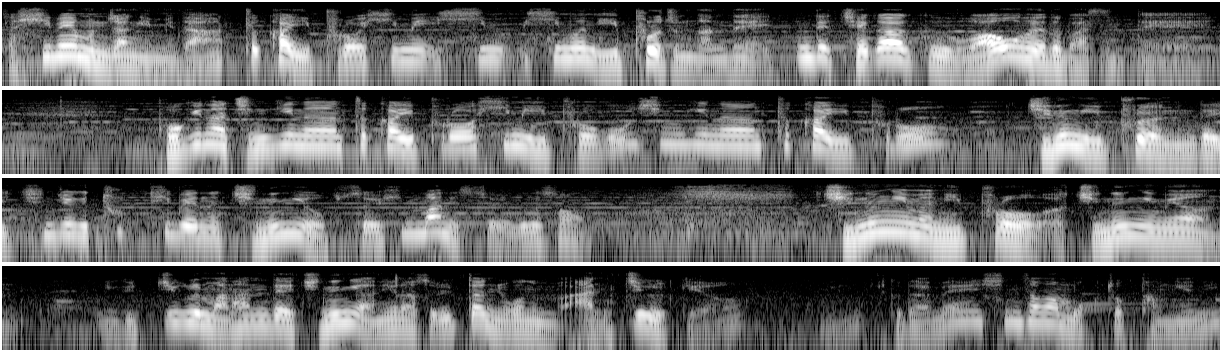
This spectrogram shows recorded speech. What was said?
자, 힘의 문장입니다. 특화 2% 힘이, 힘, 힘은 2% 증가인데 근데 제가 그 Wowhead 봤을 때 보기나 진기는 특화 2% 힘이 2%고 신기는 특화 2% 지능이 2%였는데 친적이 투팁에는 지능이 없어요. 힘만 있어요. 그래서 지능이면 2% 지능이면 이게 찍을만 한데 지능이 아니라서 일단 이거는 안 찍을게요. 그 다음에 신성한 목적 당연히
